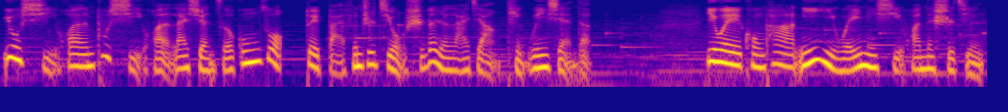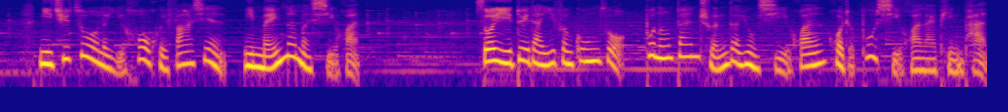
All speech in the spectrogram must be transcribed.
用喜欢不喜欢来选择工作，对百分之九十的人来讲挺危险的，因为恐怕你以为你喜欢的事情，你去做了以后会发现你没那么喜欢。”所以，对待一份工作，不能单纯的用喜欢或者不喜欢来评判。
